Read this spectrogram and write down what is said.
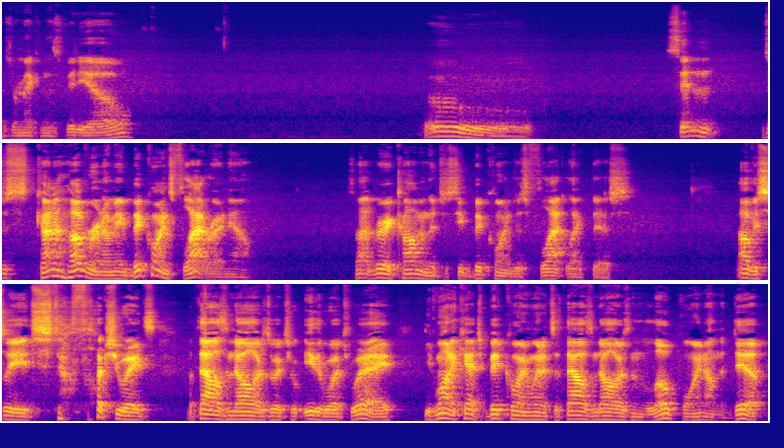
as we're making this video? Ooh. Sitting, just kind of hovering. I mean, Bitcoin's flat right now. It's not very common that you see Bitcoin just flat like this. Obviously, it still fluctuates $1,000 which either which way. You'd want to catch Bitcoin when it's $1,000 in the low point on the dip.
